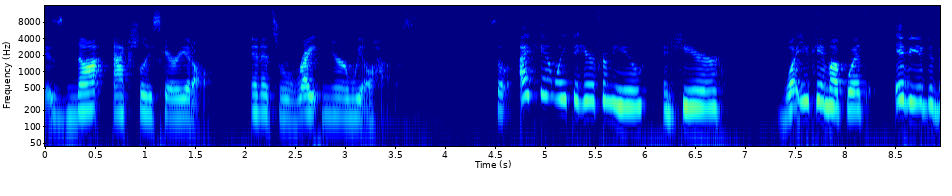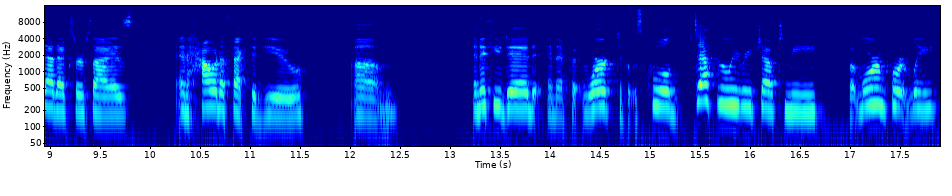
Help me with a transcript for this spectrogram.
is not actually scary at all and it's right in your wheelhouse. So I can't wait to hear from you and hear what you came up with if you did that exercise and how it affected you. Um, and if you did, and if it worked, if it was cool, definitely reach out to me. But more importantly,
